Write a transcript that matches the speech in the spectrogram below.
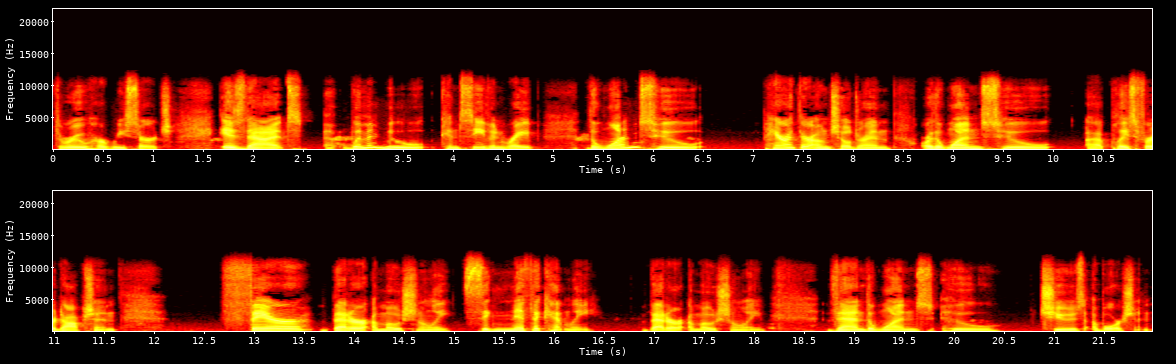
through her research is that women who conceive and rape, the ones who parent their own children or the ones who uh, place for adoption, fare better emotionally, significantly better emotionally than the ones who choose abortion.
